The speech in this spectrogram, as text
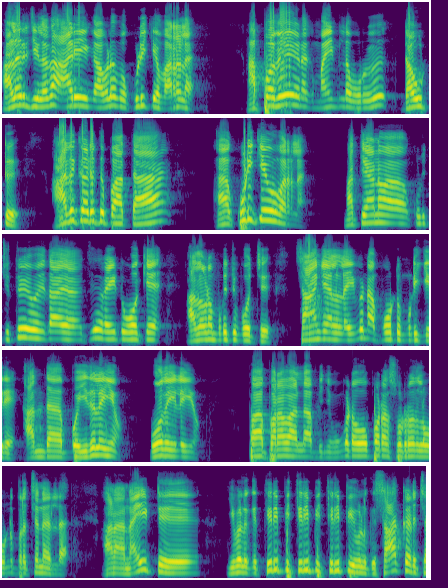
அலர்ஜியில் தான் ஆரியங்காவில் இவ குளிக்க வரல. அப்போவே எனக்கு மைண்டில் ஒரு டவுட்டு அதுக்கடுத்து பார்த்தா குடிக்கவும் வரல. மத்தியானம் குடிச்சிட்டு இதாச்சு ரைட்டு ஓகே அதோட முடிச்சு போச்சு. சாயங்காலம் லைவ் நான் போட்டு முடிக்கிறேன். அந்த இப்போ இதுலையும் போதையிலையும். ப பரவாயில்ல அப்படின்னு உங்கள்கிட்ட ஓப்பனாக சொல்கிறதுல ஒன்றும் பிரச்சனை இல்லை. ஆனால் நைட்டு இவளுக்கு திருப்பி திருப்பி திருப்பி இவளுக்கு சாக்கடிச்ச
